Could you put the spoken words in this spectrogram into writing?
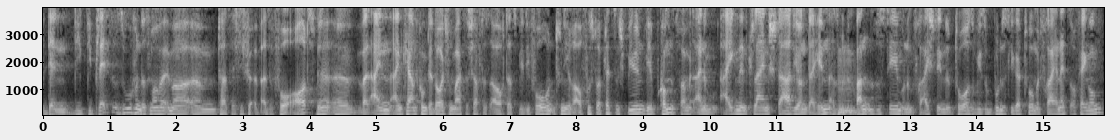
denn die, die Plätze suchen, das machen wir immer ähm, tatsächlich für, also vor Ort, ne? äh, weil ein, ein Kernpunkt der deutschen Meisterschaft ist auch, dass wir die Vorrundenturniere auf Fußballplätzen spielen. Wir kommen zwar mit einem eigenen kleinen Stadion dahin, also mit einem mhm. Bandensystem und einem freistehenden Tor, sowie so ein Bundesligator mit freier Netzaufhängung.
